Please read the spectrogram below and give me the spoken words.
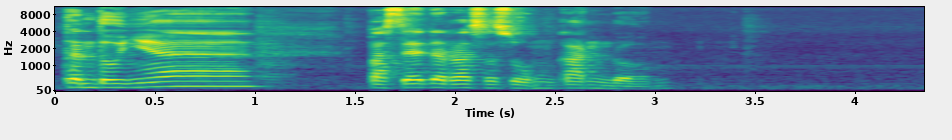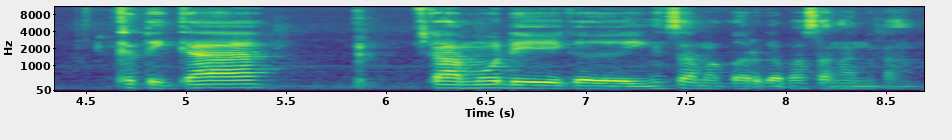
Tentunya pasti ada rasa sungkan dong. Ketika kamu dikelilingi sama keluarga pasangan kamu.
